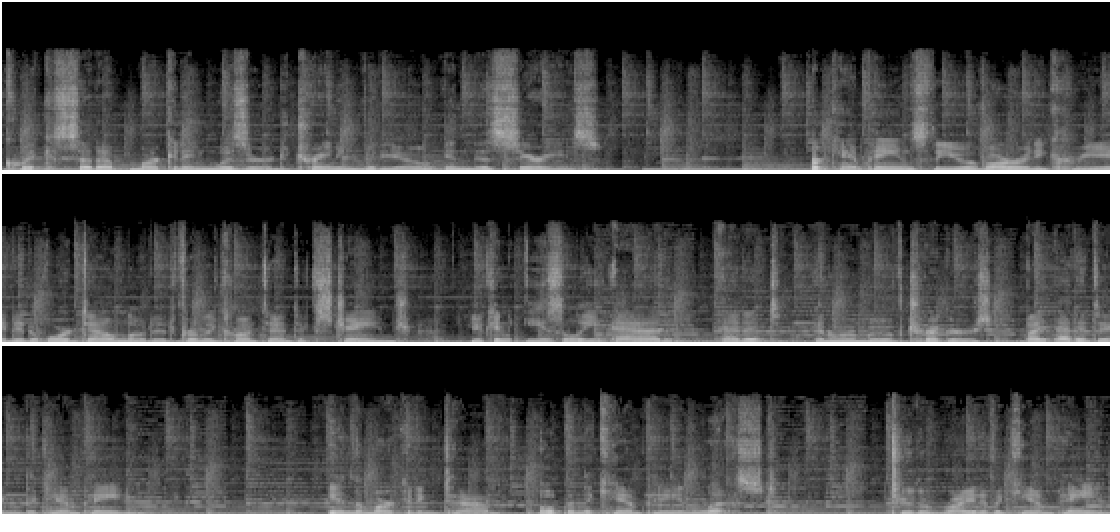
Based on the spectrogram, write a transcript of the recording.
Quick Setup Marketing Wizard training video in this series. For campaigns that you have already created or downloaded from the Content Exchange, you can easily add, edit, and remove triggers by editing the campaign. In the Marketing tab, open the campaign list. To the right of a campaign,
